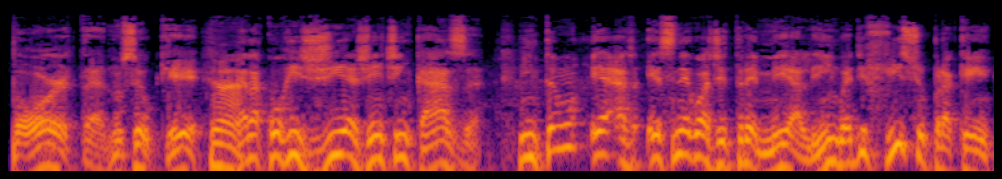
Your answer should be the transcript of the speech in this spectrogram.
Porta, não sei o quê. É. Ela corrigia a gente em casa. Então, é- esse negócio de tremer a língua é difícil pra quem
